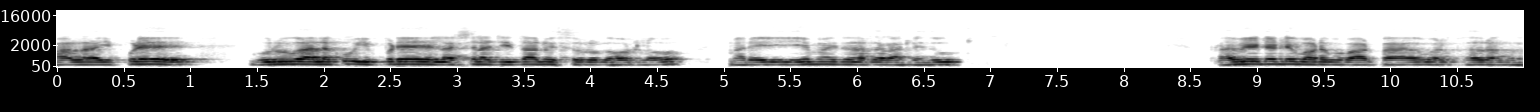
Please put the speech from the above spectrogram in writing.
మళ్ళా ఇప్పుడే గురువు వాళ్ళకు ఇప్పుడే లక్షల జీతాలు ఇస్తున్నారు గవర్నలో మరి ఏమైతే అర్థం కావట్లేదు. ప్రైవేట్ అంటే వాడు వాడు చదువు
